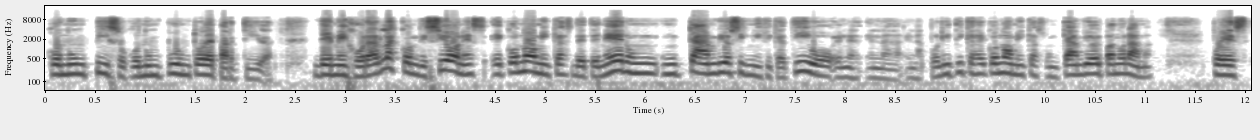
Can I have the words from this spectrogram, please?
con un piso, con un punto de partida, de mejorar las condiciones económicas, de tener un, cambio significativo en, en las políticas económicas, un cambio del panorama, pues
